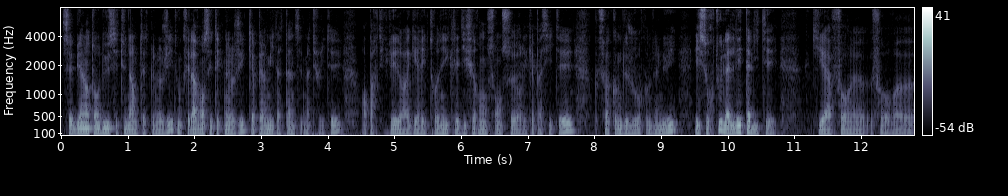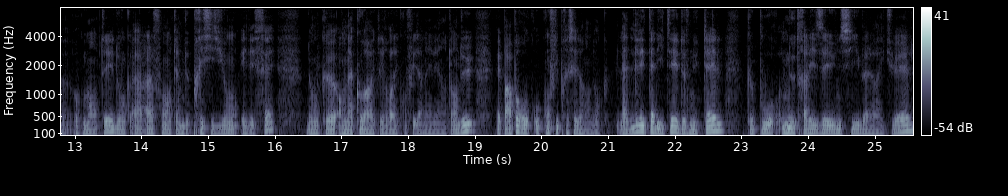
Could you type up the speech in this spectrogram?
C'est bien entendu, c'est une arme technologique, donc c'est l'avancée technologique qui a permis d'atteindre cette maturité, en particulier dans la guerre électronique, les différents senseurs, les capacités, que ce soit comme de jour, comme de nuit, et surtout la létalité qui a fort, euh, fort euh, augmenté, donc à, la fois en termes de précision et d'effet, donc euh, en accord avec les droits des conflits armés bien entendu, mais par rapport au, au conflit précédent. Donc la létalité est devenue telle que pour neutraliser une cible à l'heure actuelle,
